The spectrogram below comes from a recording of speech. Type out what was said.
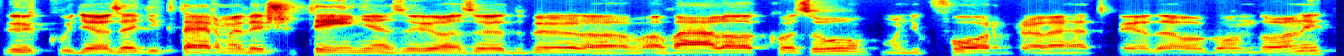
ők ugye az egyik termelési tényező az ötből, a, a vállalkozó, mondjuk Fordra lehet például gondolni,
